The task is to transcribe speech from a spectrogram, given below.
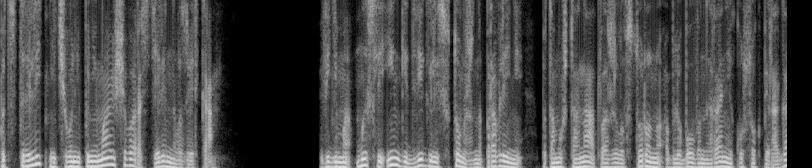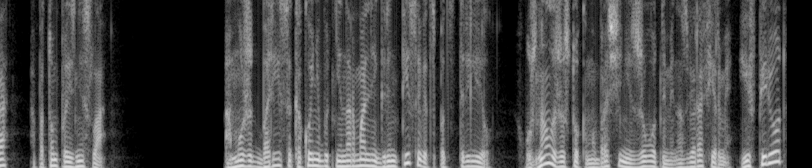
подстрелить ничего не понимающего растерянного зверька. Видимо, мысли Инги двигались в том же направлении, потому что она отложила в сторону облюбованный ранее кусок пирога, а потом произнесла — а может, Бориса какой-нибудь ненормальный гринписовец подстрелил? Узнал о жестоком обращении с животными на звероферме и вперед?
